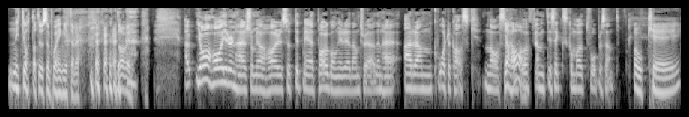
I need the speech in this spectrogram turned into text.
98 000 poäng hittade David. Jag har ju den här som jag har suttit med ett par gånger redan tror jag. Den här Arran Quartercask. Jaha. på 56,2 procent. Okej.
